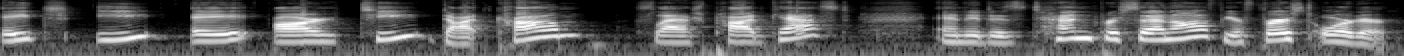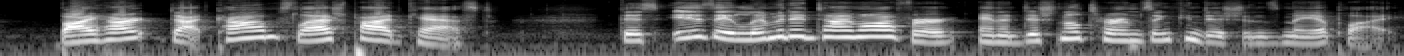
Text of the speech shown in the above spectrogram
H E A R T dot com slash podcast, and it is 10% off your first order. Byheart.com slash podcast. This is a limited time offer, and additional terms and conditions may apply.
